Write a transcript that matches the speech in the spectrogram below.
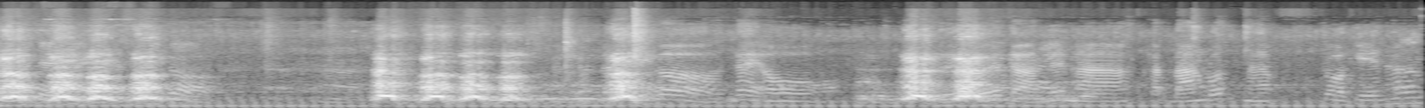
ปลี่ยนแปลงใหม่แล้วก็อ่าแล้วนี้ก็ได้เอาเรืออากาศได้มาขัดล้างรถนะครับ ก็โอเคนะครับ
